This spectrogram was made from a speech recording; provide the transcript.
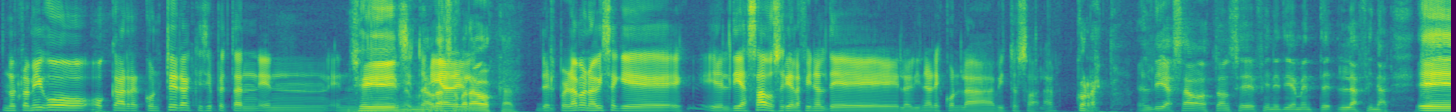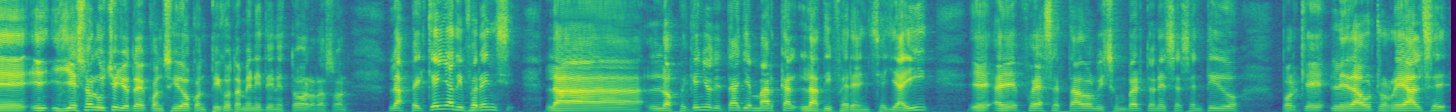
Nuestro amigo Oscar Contreras, que siempre están en, en, sí, un abrazo para Oscar del programa nos avisa que el día sábado sería la final de la Linares con la Víctor Sala. Correcto. El día sábado, entonces, definitivamente la final. Eh, y, eso, Lucho, yo te coincido contigo también y tienes toda la razón. Las pequeñas diferencias, los pequeños detalles marcan las diferencias. Y ahí eh, eh, fue acertado Luis Humberto en ese sentido, porque le da otro realce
